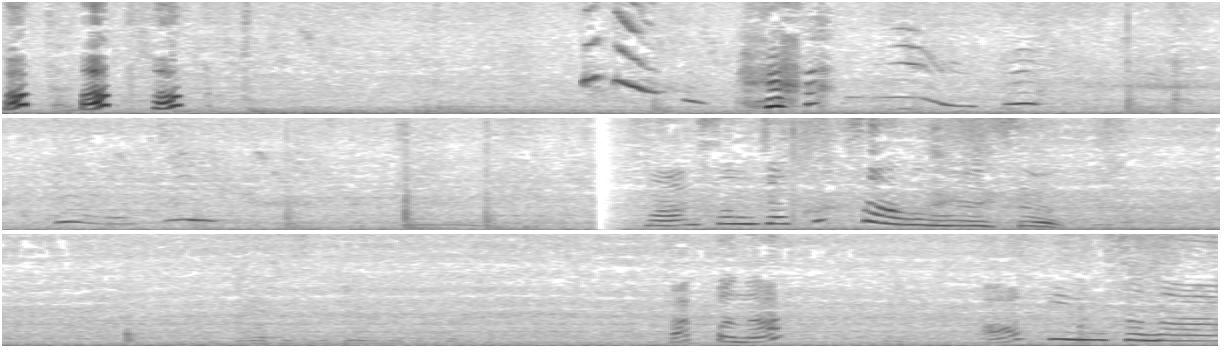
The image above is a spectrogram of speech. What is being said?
Hop hop hop. Mavi salıncakta mı sallanıyorsun? Bak bana. Aferin sana.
